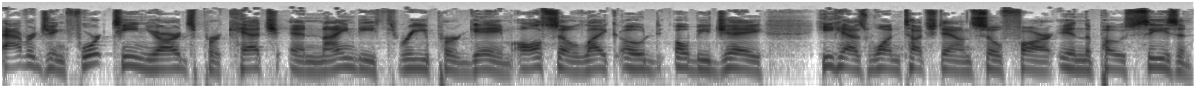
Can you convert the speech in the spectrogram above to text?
averaging 14 yards per catch and 93 per game. Also, like OBJ, He has one touchdown so far in the postseason.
